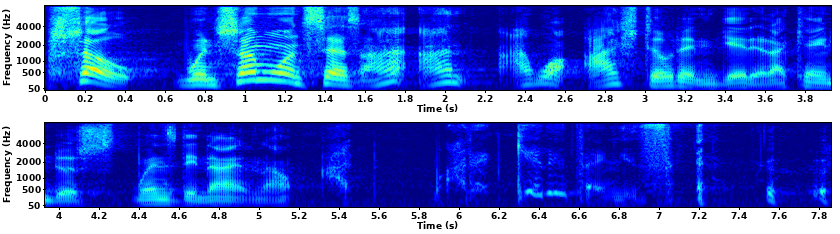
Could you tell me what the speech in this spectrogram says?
So, when someone says, I, I, I, well, I still didn't get it, I came to a Wednesday night and I, I, I didn't get anything you said.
